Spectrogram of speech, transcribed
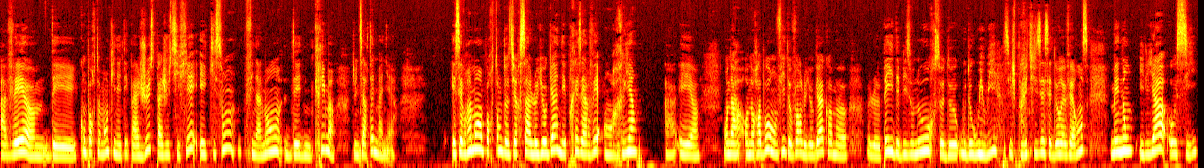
avait euh, des comportements qui n'étaient pas justes, pas justifiés et qui sont finalement des crimes d'une certaine manière. Et c'est vraiment important de dire ça, le yoga n'est préservé en rien. Euh, et euh, on, a, aura beau envie de voir le yoga comme euh, le pays des bisounours de, ou de oui-oui, si je peux utiliser ces deux références, mais non, il y a aussi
